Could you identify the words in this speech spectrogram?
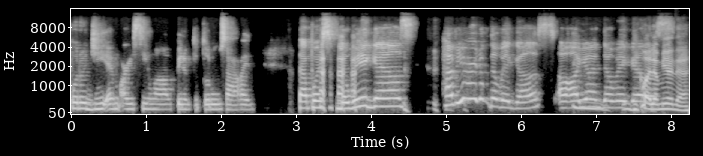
Puro GMRC yung mga pinagtuturo sa akin. Tapos, The Wiggles. Have you heard of The Wiggles? Oo, yun, The Wiggles. Hindi ko alam yun ah.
